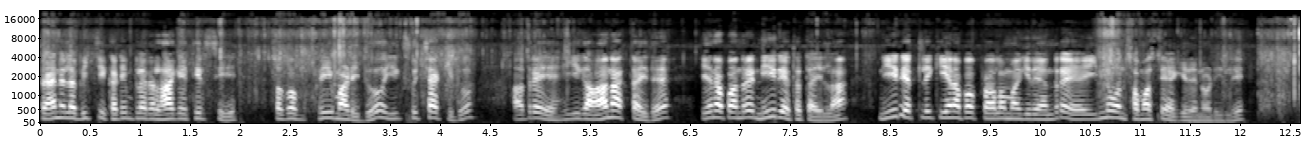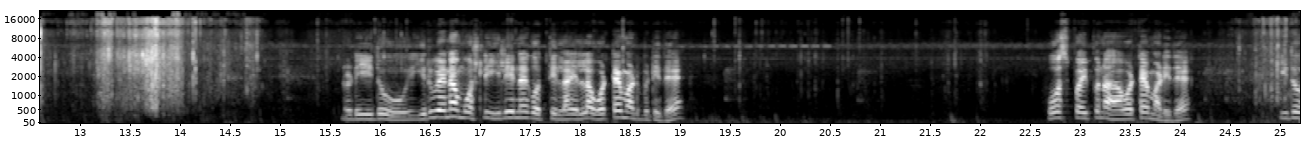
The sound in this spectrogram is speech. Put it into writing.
ಫ್ಯಾನ್ ಎಲ್ಲ ಬಿಚ್ಚಿ ಕಟಿಂಗ್ ಪ್ಲೇರಲ್ಲಿ ಹಾಗೆ ತಿರ್ಸಿ ಸ್ವಲ್ಪ ಫ್ರೀ ಮಾಡಿದ್ದು. ಈಗ ಸ್ವಿಚ್ ಹಾಕಿದ್ದು. ಆದರೆ ಈಗ ಆನ್ ಆಗ್ತಾ ಇದೆ. ಏನಪ್ಪ ಅಂದರೆ ನೀರು ಎತ್ತುತ್ತಾ ಇಲ್ಲ. ನೀರು ಎತ್ತಲಿಕ್ಕೆ ಏನಪ್ಪ ಪ್ರಾಬ್ಲಮ್ ಆಗಿದೆ ಅಂದರೆ ಇನ್ನೂ ಒಂದು ಸಮಸ್ಯೆ ಆಗಿದೆ ನೋಡಿ ಇಲ್ಲಿ. ನೋಡಿ, ಇದು ಇರುವೆನ ಮೋಸ್ಟ್ಲಿ ಇಲಿನೇ ಗೊತ್ತಿಲ್ಲ. ಎಲ್ಲ ಹೊಟ್ಟೆ ಮಾಡಿಬಿಟ್ಟಿದೆ. ಹೋಸ್ ಪೈಪನ್ನ ಹೊಟ್ಟೆ ಮಾಡಿದೆ. ಇದು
